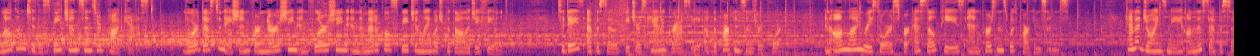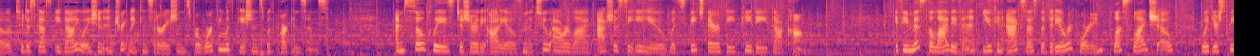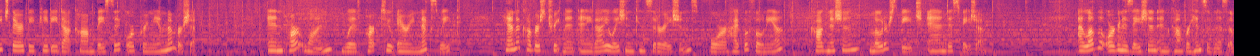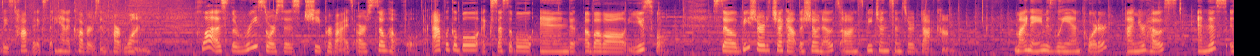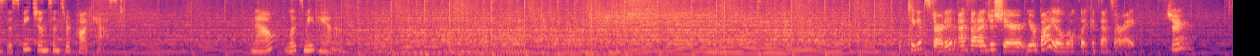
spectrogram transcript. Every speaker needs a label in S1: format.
S1: Welcome to the Speech Uncensored podcast, your destination for nourishing and flourishing in the medical speech and language pathology field. Today's episode features Hannah Grassie of the Parkinson's Report, an online resource for SLPs and persons with Parkinson's. Hannah joins me on this episode to discuss evaluation and treatment considerations for working with patients with Parkinson's. I'm so pleased to share the audio from the two hour live ASHA CEU with SpeechTherapyPD.com. If you missed the live event, you can access the video recording plus slideshow with your SpeechTherapyPD.com basic or premium membership. In part one, with part two airing next week, Hannah covers treatment and evaluation considerations for hypophonia, cognition, motor speech, and dysphagia. I love the organization and comprehensiveness of these topics that Hannah covers in part one. Plus, the resources she provides are so helpful. They're applicable, accessible, and above all, useful. So be sure to check out the show notes on speechuncensored.com. My name is Leanne Porter. I'm your host, and this is the Speech Uncensored podcast. Now, let's meet Hannah. to get started, I thought I'd just share your bio real quick, if that's all right.
S2: Sure.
